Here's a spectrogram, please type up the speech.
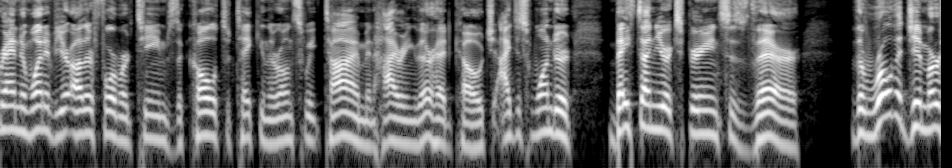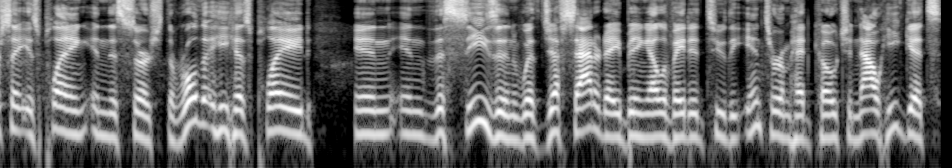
Brandon, one of your other former teams, the Colts, are taking their own sweet time in hiring their head coach. I just wondered, based on your experiences there, the role that Jim Irsay is playing in this search, the role that he has played in in this season with Jeff Saturday being elevated to the interim head coach, and now he gets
